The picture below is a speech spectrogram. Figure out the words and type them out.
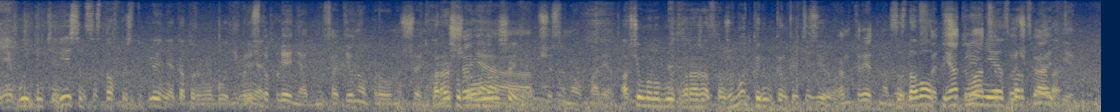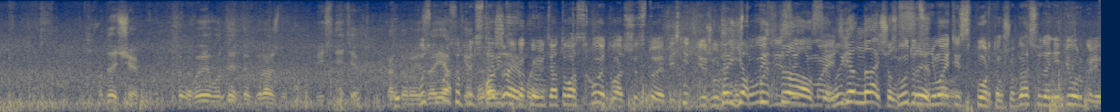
Мне будет интересен состав преступления, который мне будет Не применять. преступление, административного правонарушения. Хорошо, Нарушение правонарушение. общественного порядка. А в чем оно будет выражаться? Там же будет кон- конкретизировано? Конкретно будет Создавал статья впечатление 20.1. спортсмена? Молодой человек, вы вот это гражданам объясните, которые Пусть заявки... просто представитель какой-нибудь от вас сходит, 26-й, объясните дежурному, Да я что вы здесь пытался, занимаетесь. ну я начал Что вы тут занимаетесь спортом, чтобы нас сюда не дергали.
